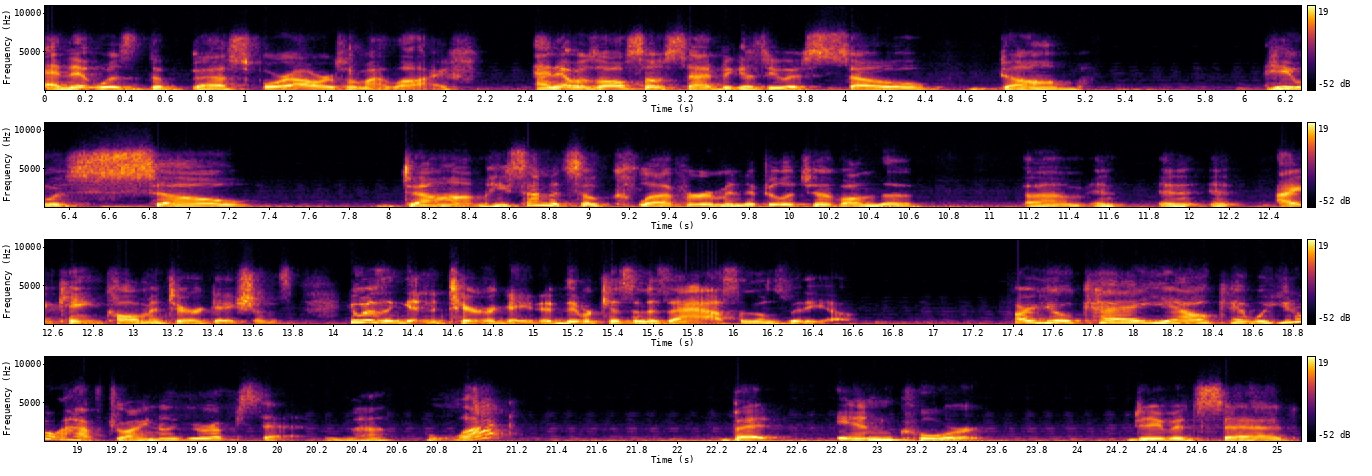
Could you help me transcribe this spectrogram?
And it was the best four hours of my life. And it was also sad because he was so dumb. He was so dumb. He sounded so clever, manipulative on the um, I can't call them interrogations. He wasn't getting interrogated. They were kissing his ass in those videos. Are you okay? Yeah, okay. Well, you don't have to. I know you're upset. What? But in court, David said,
